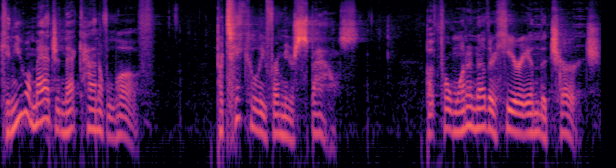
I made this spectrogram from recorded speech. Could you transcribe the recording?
Can you imagine that kind of love? particularly from your spouse, but for one another here in the church.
